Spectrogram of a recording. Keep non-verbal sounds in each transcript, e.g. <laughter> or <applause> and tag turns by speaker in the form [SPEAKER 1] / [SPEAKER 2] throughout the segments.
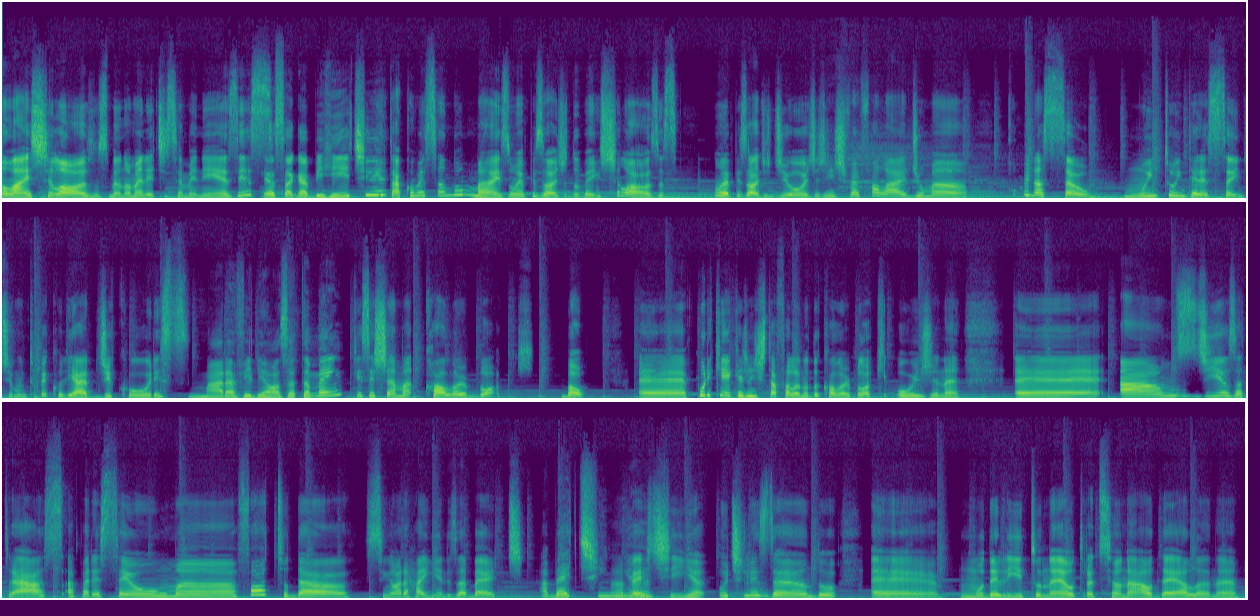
[SPEAKER 1] Olá, estilosos! Meu nome é Letícia Menezes.
[SPEAKER 2] Eu sou a Gabi Hit.
[SPEAKER 1] E tá começando mais um episódio do Bem Estilosas. No episódio de hoje, a gente vai falar de uma combinação muito interessante, muito peculiar de cores.
[SPEAKER 2] Maravilhosa também.
[SPEAKER 1] Que se chama Color Block. Bom, é, por que, que a gente tá falando do Color Block hoje, né? É, há uns dias atrás apareceu uma foto da senhora Rainha Elizabeth.
[SPEAKER 2] A Betinha.
[SPEAKER 1] A Betinha utilizando é, um modelito, né? O tradicional dela, né?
